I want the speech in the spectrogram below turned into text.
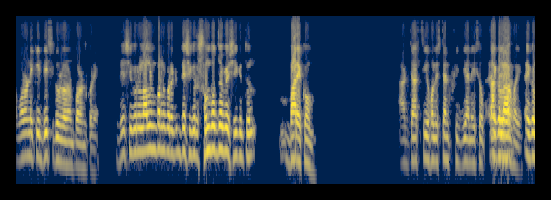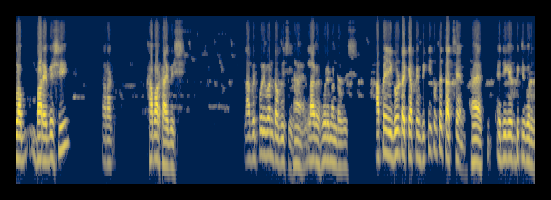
আবার অনেকেই দেশি গরু লালন পালন করে। দেশি গরু লালন পালন করে দেশি গরু সৌন্দর্য বেশি কিন্তু বাড়ে কম। আর জার্সি হলিস্টাইন ফ্রিজিয়ান এইসব এগুলা হয়। এগুলা বাড়ে বেশি তারা খাবার খায় বেশি। লাভের পরিমাণটাও বেশি। হ্যাঁ লাভের পরিমাণটা বেশি। আপনি এই গরুটা কি আপনি বিক্রি করতে চাচ্ছেন? হ্যাঁ এদিকে বিক্রি করব।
